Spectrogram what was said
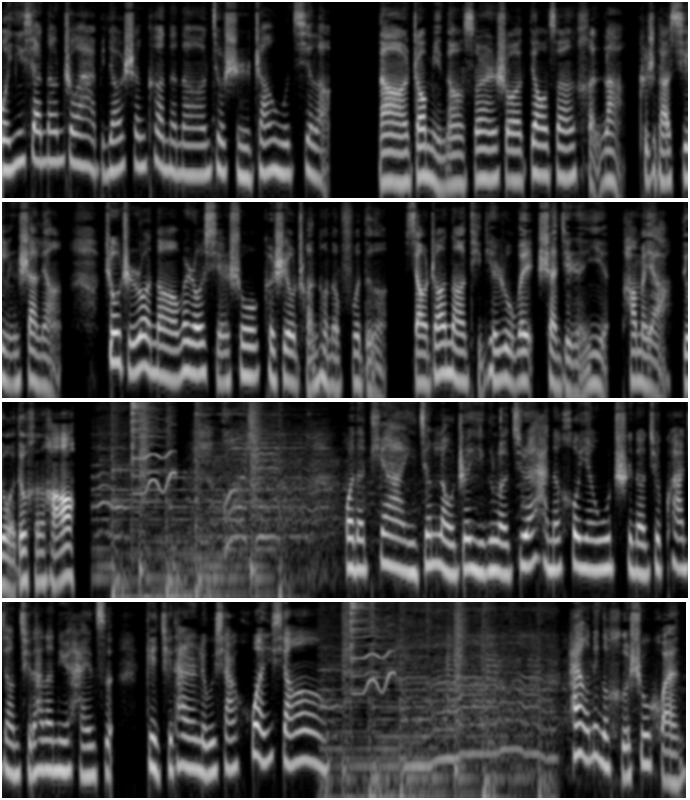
我印象当中啊，比较深刻的呢，就是张无忌了。那赵敏呢，虽然说刁钻狠辣，可是她心灵善良；周芷若呢，温柔贤淑，可是有传统的妇德；小张呢，体贴入微，善解人意。他们呀，对我都很好。我的天啊，已经搂着一个了，居然还能厚颜无耻的去夸奖其他的女孩子，给其他人留下幻想。还有那个何书桓。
